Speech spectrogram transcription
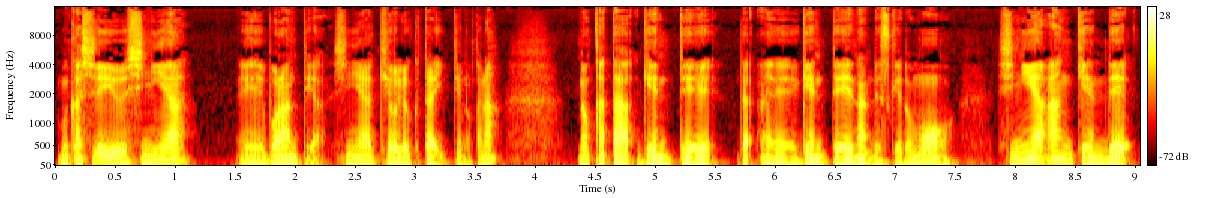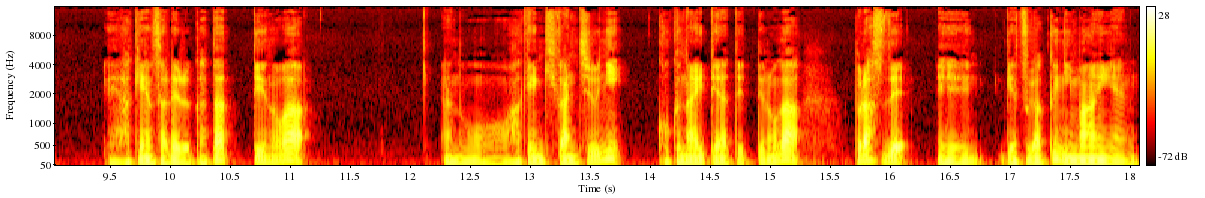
昔で言うシニア、えー、ボランティア、シニア協力隊っていうのかな？の方限定えー、限定なんですけども、シニア案件で、派遣される方っていうのは、あのー、派遣期間中に国内手当っていうのが、プラスで、えー、月額2万円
